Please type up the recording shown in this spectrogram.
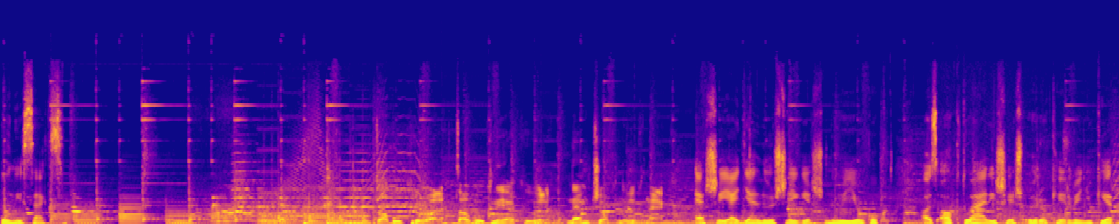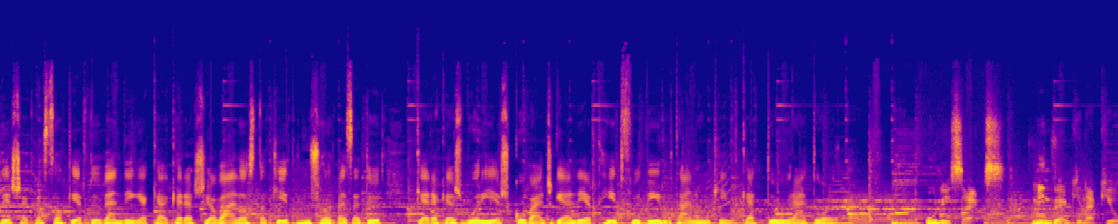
Unisex. Tabukról, tabuk nélkül, nem csak nőknek. Esélyegyenlőség és női jogok. Az aktuális és örökérvényű kérdésekre szakértő vendégekkel keresi a választ a két műsorvezető, Kerekes Bori és Kovács Gellért hétfő délutánonként 2 órától. Unisex. Mindenkinek jó.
